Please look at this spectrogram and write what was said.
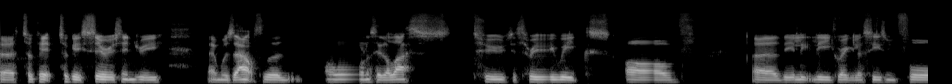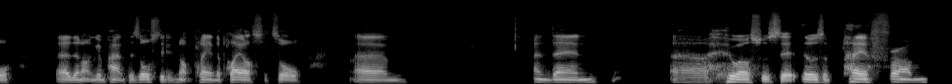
uh, took it took a serious injury and was out for the I want to say the last two to three weeks of uh, the Elite League regular season for uh, the Nottingham Panthers also did not play in the playoffs at all. Um, and then uh, who else was it? There was a player from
